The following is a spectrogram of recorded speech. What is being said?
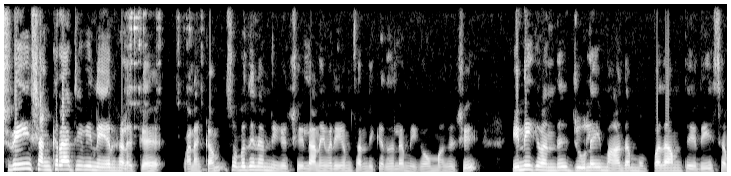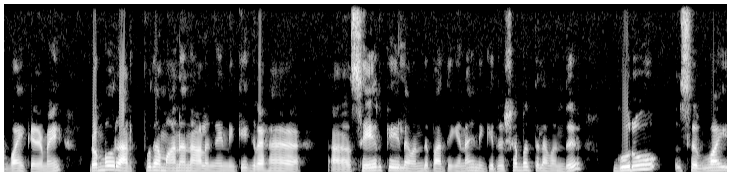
ஸ்ரீ சங்கரா டிவி நேயர்களுக்கு வணக்கம். சுபதினம் நிகழ்ச்சியில் அனைவரையும் சந்திக்கிறதுல மிகவும் மகிழ்ச்சி. இன்னைக்கு வந்து ஜூலை மாதம் முப்பதாம் தேதி செவ்வாய்க்கிழமை. ரொம்ப ஒரு அற்புதமான நாளுங்க இன்னைக்கு. கிரக சேர்க்கையில் வந்து பார்த்திங்கன்னா இன்னைக்கு ரிஷபத்தில் வந்து குரு செவ்வாய்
